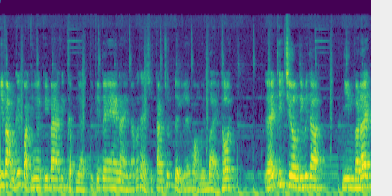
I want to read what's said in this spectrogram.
hy vọng kết quả kinh doanh quý 3 khi cập nhật thì cái PE này nó có thể chỉ tăng chút đỉnh lên khoảng 17 thôi. Đấy thị trường thì bây giờ nhìn vào đây.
